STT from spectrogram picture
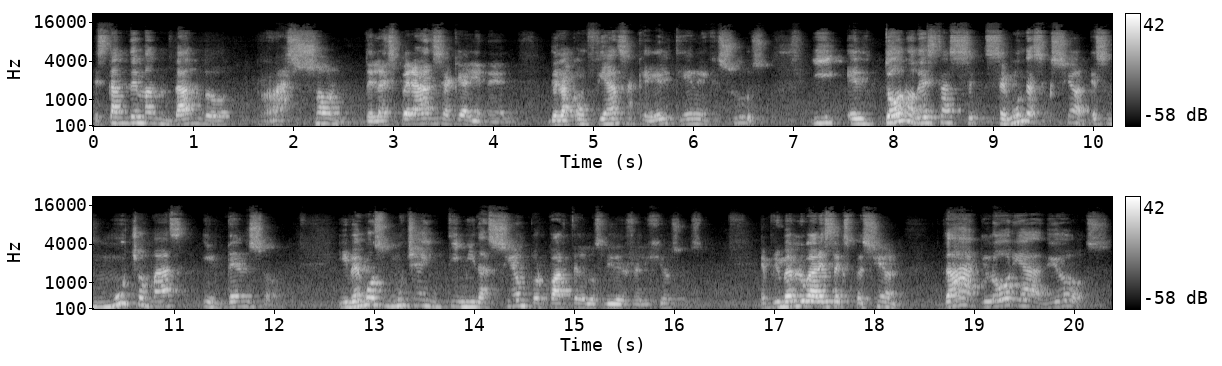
Están demandando razón de la esperanza que hay en él, de la confianza que él tiene en Jesús. Y el tono de esta segunda sección es mucho más intenso y vemos mucha intimidación por parte de los líderes religiosos. En primer lugar, esta expresión, da gloria a Dios.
